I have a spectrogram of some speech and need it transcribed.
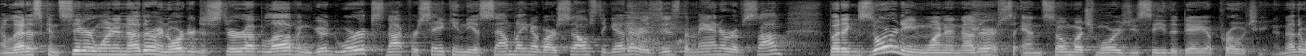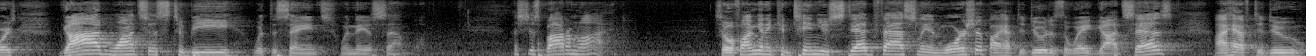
And let us consider one another in order to stir up love and good works, not forsaking the assembling of ourselves together, as is the manner of some, but exhorting one another, and so much more as you see the day approaching. In other words, God wants us to be with the saints when they assemble. That's just bottom line. So if I'm going to continue steadfastly in worship, I have to do it as the way God says. I have to do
